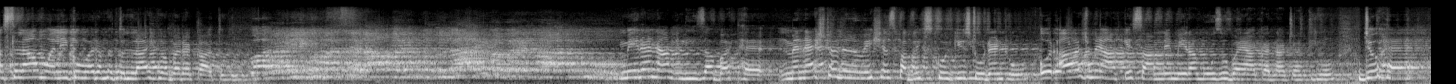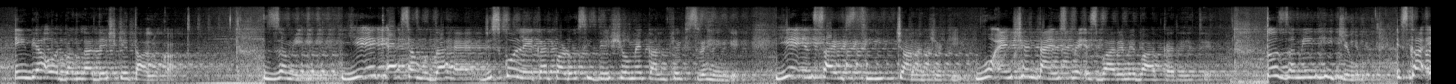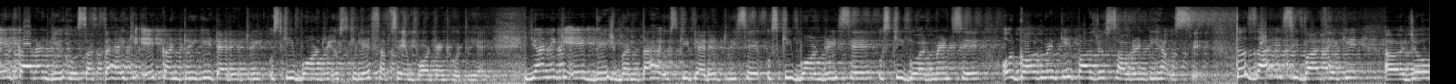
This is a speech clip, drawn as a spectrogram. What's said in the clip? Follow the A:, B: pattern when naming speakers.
A: अस्सलाम वालेकुम वरहमतुल्लाहि वबरकातुहू मेरा नाम एलिज़ा भट्ट है। मैं नेशनल इनोवेशंस पब्लिक स्कूल की स्टूडेंट हूँ और आज मैं आपके सामने मेरा मौजू बयां करना चाहती हूँ जो है इंडिया और बांग्लादेश के ताल्लुकात ज़मीन ये एक ऐसा मुद्दा है जिसको लेकर पड़ोसी देशों में कन्फ्लिक्ट्स रहेंगे। ये इंसाइट्स थी चाणक्य की। वो एंशंट टाइम्स में इस बारे में बात कर रहे थे। तो ज़मीन ही क्यों? इसका एक सकता है कि एक कंट्री की टेरिटरी उसकी बाउंड्री उसके लिए सबसे इंपॉर्टेंट होती है। यानी कि एक देश बनता है, उसकी टेरिटरी से, उसकी बाउंड्री से, उसकी गवर्नमेंट से और गवर्नमेंट के पास जो सॉवरेंटी है उससे। तो ज़ाहिर सी बात है कि जो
